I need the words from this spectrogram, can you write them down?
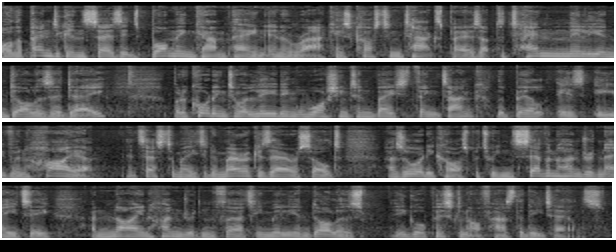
Well, the Pentagon says its bombing campaign in Iraq is costing taxpayers up to $10 million a day. But according to a leading Washington based think tank, the bill is even higher. It's estimated America's air assault has already cost between 780 and $930 million. Igor Piskunov has the details.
